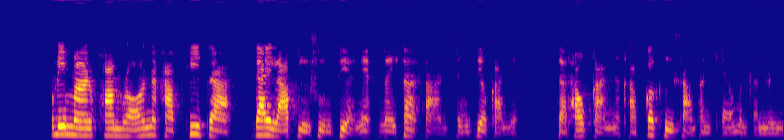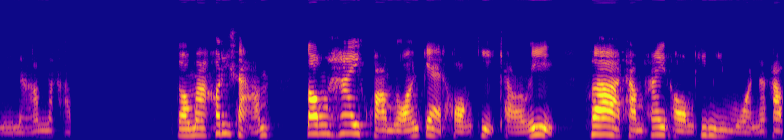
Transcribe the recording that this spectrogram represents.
30 ปริมาณความร้อนนะครับที่จะได้รับหรือสูญเสียเนี่ยในสสารชนิดเดียวกันเนี่ยจะเท่ากันนะครับ ก็คือ 3,000 แคลเหมือนกันเลยในน้ำนะครับ ต่อมาข้อที่ 3 ต้องให้ความร้อนแก่ทองกี่แคลอรี่ เพื่อทำให้ทองที่มีมวลนะครับ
